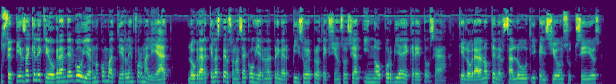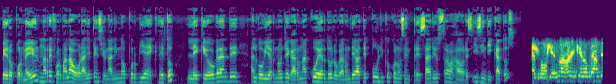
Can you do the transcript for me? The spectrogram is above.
¿Usted piensa que le quedó grande al gobierno combatir la informalidad lograr que las personas se acogieran al primer piso de protección social y no por vía decreto, o sea, que lograran obtener salud y pensión, subsidios, pero por medio de una reforma laboral y pensional y no por vía decreto, le quedó grande al gobierno llegar a un acuerdo, lograr un debate público con los empresarios, trabajadores y sindicatos? El gobierno no le quedó grande,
